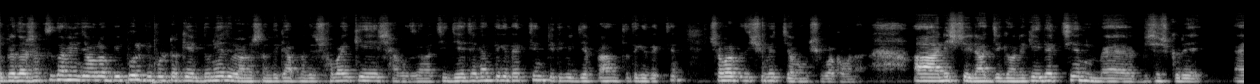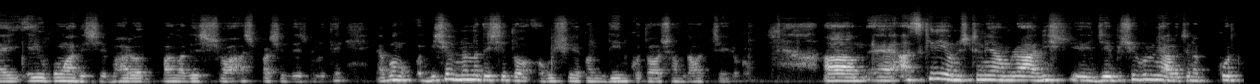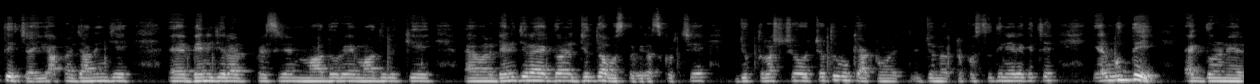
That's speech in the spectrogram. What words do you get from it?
সুপ্রিয় দর্শক শ্রোতা আমি নিজেমূলক বিপুল বিপুল টকের দুনিয়া জুড়ে অনুষ্ঠান থেকে আপনাদের সবাইকে স্বাগত জানাচ্ছি। যে যেখান থেকে দেখছেন, পৃথিবীর যে প্রান্ত থেকে দেখছেন, সবার প্রতি শুভেচ্ছা এবং শুভকামনা। আহ নিশ্চয়ই রাজ্যকে অনেকেই দেখছেন বিশেষ করে এই উপমহাদেশে, ভারত, বাংলাদেশ সহ আশপাশের দেশগুলোতে এবং বিশ্বের অন্যান্য দেশে তো অবশ্যই এখন দিন কোথাও সন্ধ্যা হচ্ছে এরকম। আজকের এই অনুষ্ঠানে আমরা যে বিষয়গুলো নিয়ে আলোচনা করতে চাই, আপনারা জানেন যে ভেনিজুয়েলার প্রেসিডেন্ট মাদুরে, মাদুরেকে মানে ভেনিজেলা এক ধরনের যুদ্ধ অবস্থা বিরাজ করছে। যুক্তরাষ্ট্র চতুর্মুখী আক্রমণের জন্য একটা প্রস্তুতি নিয়ে রেখেছে। এর মধ্যেই এক ধরনের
